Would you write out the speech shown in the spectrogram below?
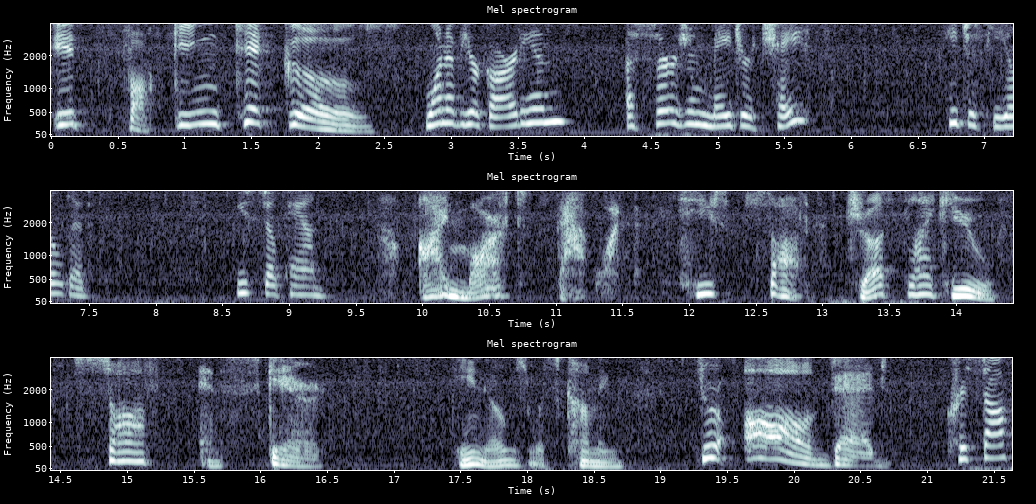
it fucking tickles. One of your guardians, a Surgeon Major Chase, he just yielded. You still can. I marked that one. He's soft, just like you. Soft and scared. He knows what's coming. You're all dead. Kristoff,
